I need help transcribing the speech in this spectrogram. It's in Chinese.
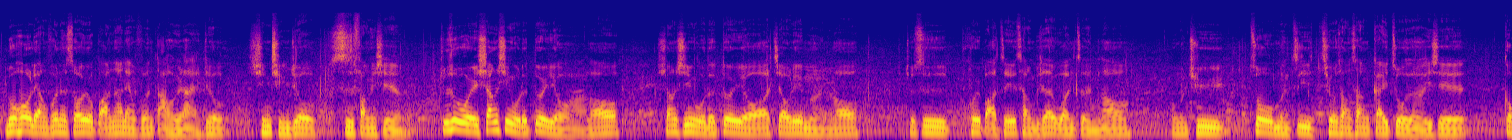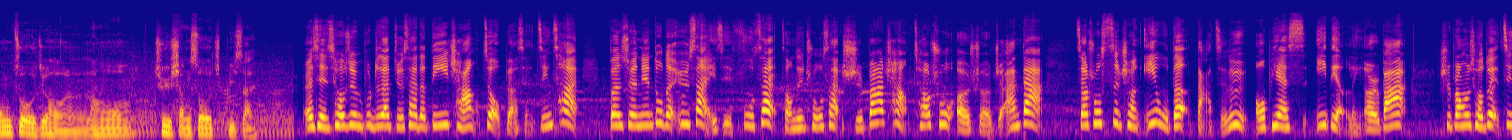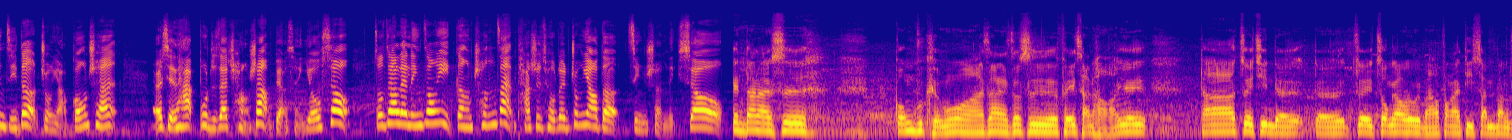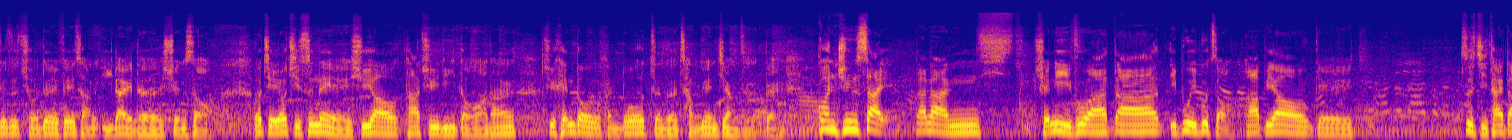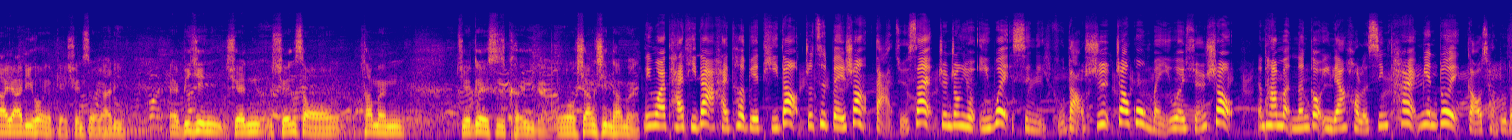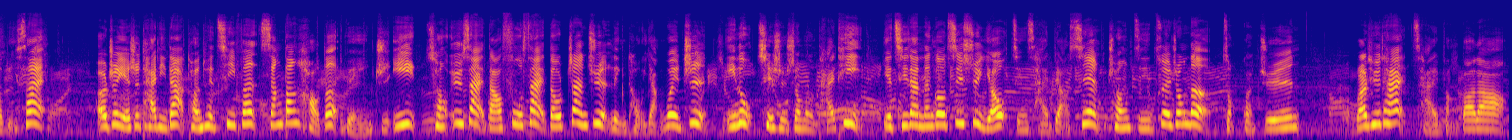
落后两分的时候，又把那两分打回来，就心情就释放一些。就是我也相信我的队友啊，然后相信我的队友啊、教练们，然后就是会把这一场比赛完整，然后我们去做我们自己球场上该做的一些工作就好了，然后去享受比赛。而且邱俊不止在决赛的第一场就表现精彩，本学年度的预赛以及复赛总计出赛十八场，敲出二十二支安打，交出四成一五的打击率，OPS 一点零二八，是帮助球队晋级的重要功臣。而且他不止在场上表现优秀，总教练林宗义更称赞他是球队重要的精神领袖。当然是功不可没啊，当然都是非常好，因为。他最近的的最重要会会把他放在第三棒，就是球队非常依赖的选手，而且尤其是内需要他去 lead 啊，他去 handle 很多整个场面这样子。对，冠军赛当然全力以赴啊，大家一步一步走啊，不要给自己太大压力或者给选手压力。哎，毕竟选选手他们。绝对是可以的，我相信他们。另外，台体大还特别提到，这次北上打决赛，阵中有一位心理辅导师照顾每一位选手，让他们能够以良好的心态面对高强度的比赛。而这也是台体大团队气氛相当好的原因之一。从预赛到复赛都占据领头羊位置，一路气势凶猛的台体，也期待能够继续有精彩表现，冲击最终的总冠军。我来体育台采访报道。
